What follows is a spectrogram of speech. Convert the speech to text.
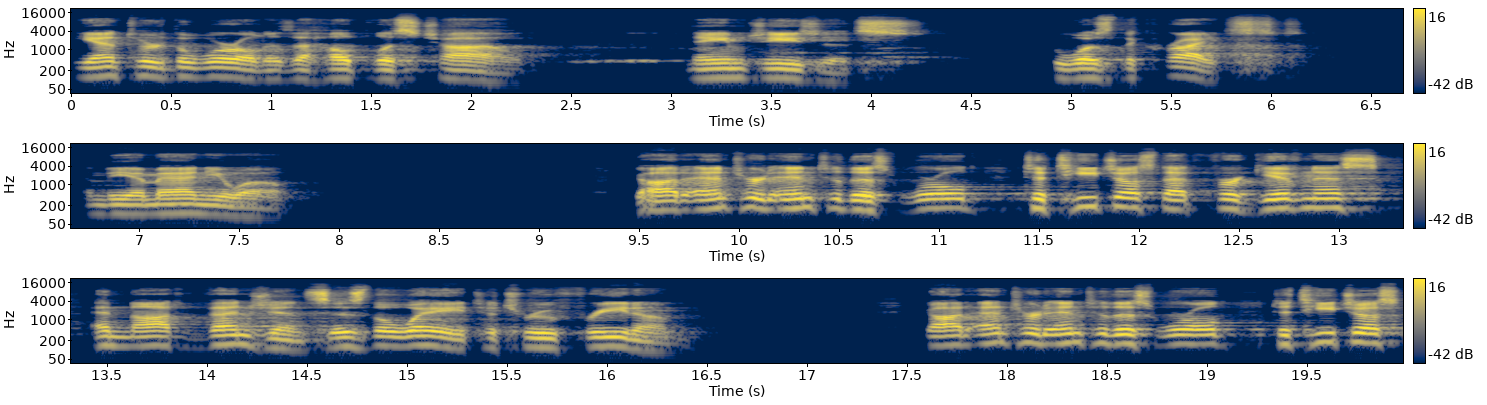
He entered the world as a helpless child named Jesus, who was the Christ and the Emmanuel. God entered into this world to teach us that forgiveness and not vengeance is the way to true freedom. God entered into this world to teach us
